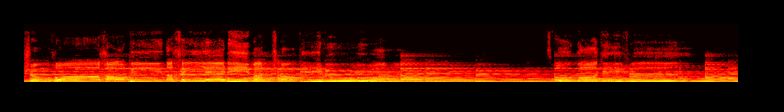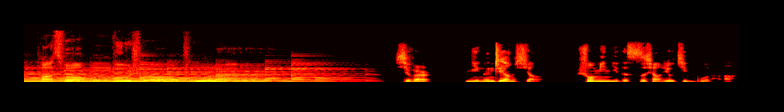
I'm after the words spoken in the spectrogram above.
生活好比那黑夜里漫长的路啊，走过的人他从不说出来。媳妇儿，你能这样想，说明你的思想又进步了啊！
